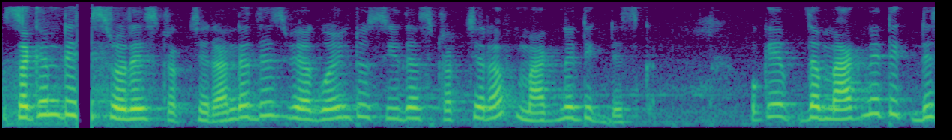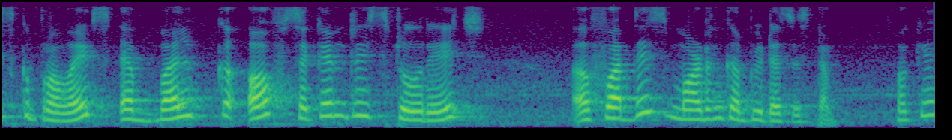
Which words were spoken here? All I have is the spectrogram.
Secondary storage structure. Under this we are going to see the structure of magnetic disk okay the magnetic disk provides a bulk of secondary storage uh, for this modern computer system. Okay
